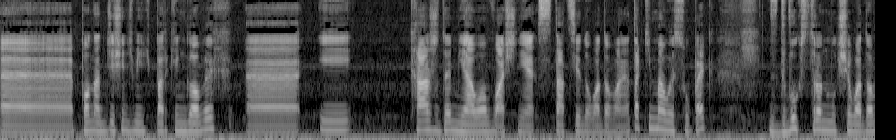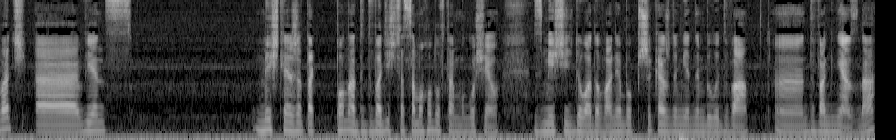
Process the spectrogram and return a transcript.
E, ponad 10 miejsc parkingowych e, i każde miało właśnie stację do ładowania. Taki mały słupek z dwóch stron mógł się ładować, e, więc myślę, że tak ponad 20 samochodów tam mogło się zmieścić do ładowania, bo przy każdym jednym były dwa, dwa gniazda.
